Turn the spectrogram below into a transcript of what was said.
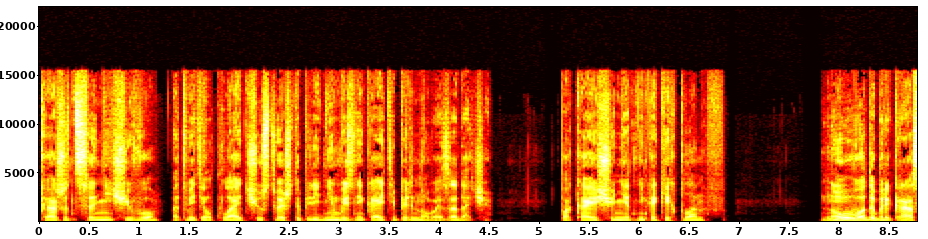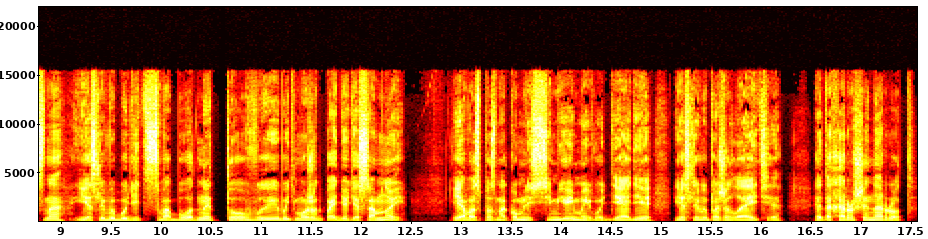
Кажется, ничего, ответил Клайд, чувствуя, что перед ним возникает теперь новая задача. Пока еще нет никаких планов. Ну вот и прекрасно. Если вы будете свободны, то вы быть может пойдете со мной. Я вас познакомлю с семьей моего дяди, если вы пожелаете. Это хороший народ.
